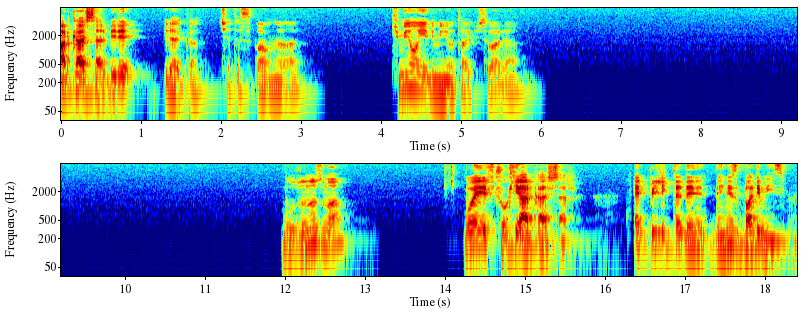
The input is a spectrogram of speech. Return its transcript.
Arkadaşlar biri bir dakika çete spamlıyorlar. Kimin 17 milyon takipçisi var ya? Buldunuz mu? Bu herif çok iyi arkadaşlar. Hep birlikte Deniz, Deniz Body mi ismi?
